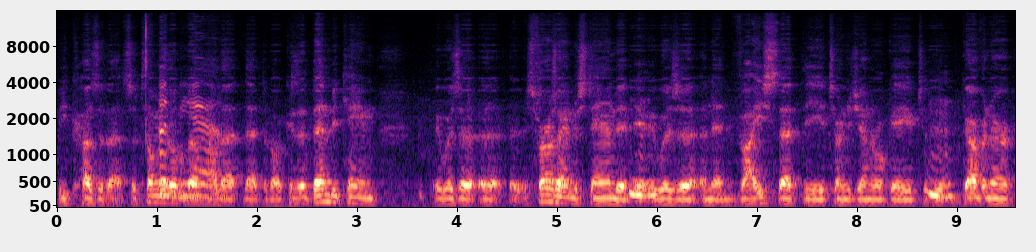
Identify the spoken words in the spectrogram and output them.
because of that. So tell me a little bit yeah. about how that, that developed, because it then became it was a, a as far as I understand it, Mm-hmm. it, was a, an advice that the attorney general gave to the Mm-hmm. governor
